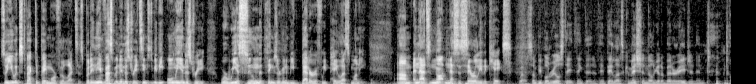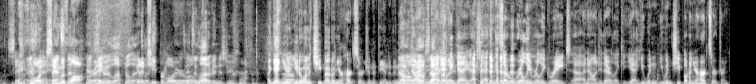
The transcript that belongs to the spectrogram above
So you expect to pay more for the Lexus. But in the investment industry, it seems to be the only industry where we assume that things are going to be better if we pay less money. Um, and that's not necessarily the case. Well, some people in real estate think that if they pay less commission, they'll get a better agent. And Same with law. Same with law, Yeah, right? same with law and. Get a So it's- cheaper lawyer. It's, it's in a lot of industries. Again, you, you don't want to cheap out on your heart surgeon at the end of the day. No. No, Right, and I think that actually, I think that's a really, really great uh, analogy there. Like, yeah, you wouldn't you wouldn't cheap out on your heart surgeon,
